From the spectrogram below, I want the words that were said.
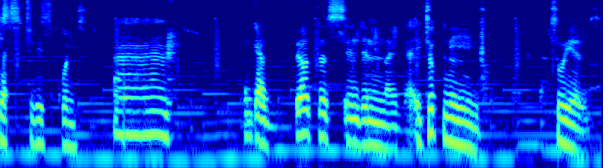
get to this point? Um, I think I built this engine like it took me two years.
